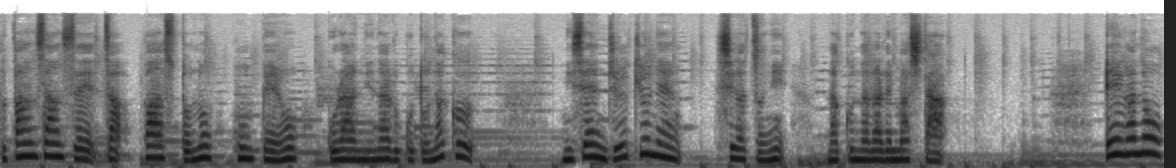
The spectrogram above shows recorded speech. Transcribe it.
ルパン三世ザ・ファーストの本編をご覧になることなく、2019年4月に亡くなられました。映画の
